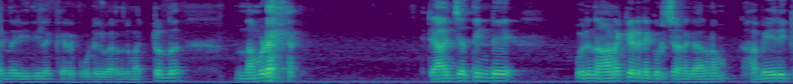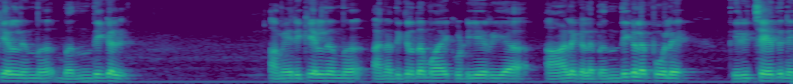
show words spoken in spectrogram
എന്ന രീതിയിലൊക്കെ റിപ്പോർട്ടുകൾ വരുന്നുണ്ട്. മറ്റൊന്ന് നമ്മുടെ രാജ്യത്തിന്റെ ഒരു നാണക്കേടിനെ കുറിച്ചാണ്. കാരണം അമേരിക്കയിൽ നിന്ന് ബന്ദികൾ അമേരിക്കയിൽ നിന്ന് അനധികൃതമായി കുടിയേറിയ ആളുകളെ ബന്ദികളെപ്പോലെ തിരിച്ചയതിനെ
